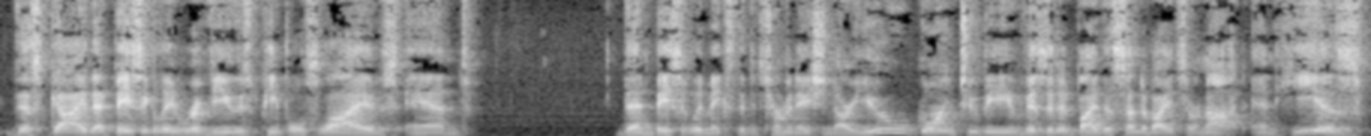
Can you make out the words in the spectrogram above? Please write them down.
this guy that basically reviews people's lives and then basically makes the determination: Are you going to be visited by the Cenobites or not? And he is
